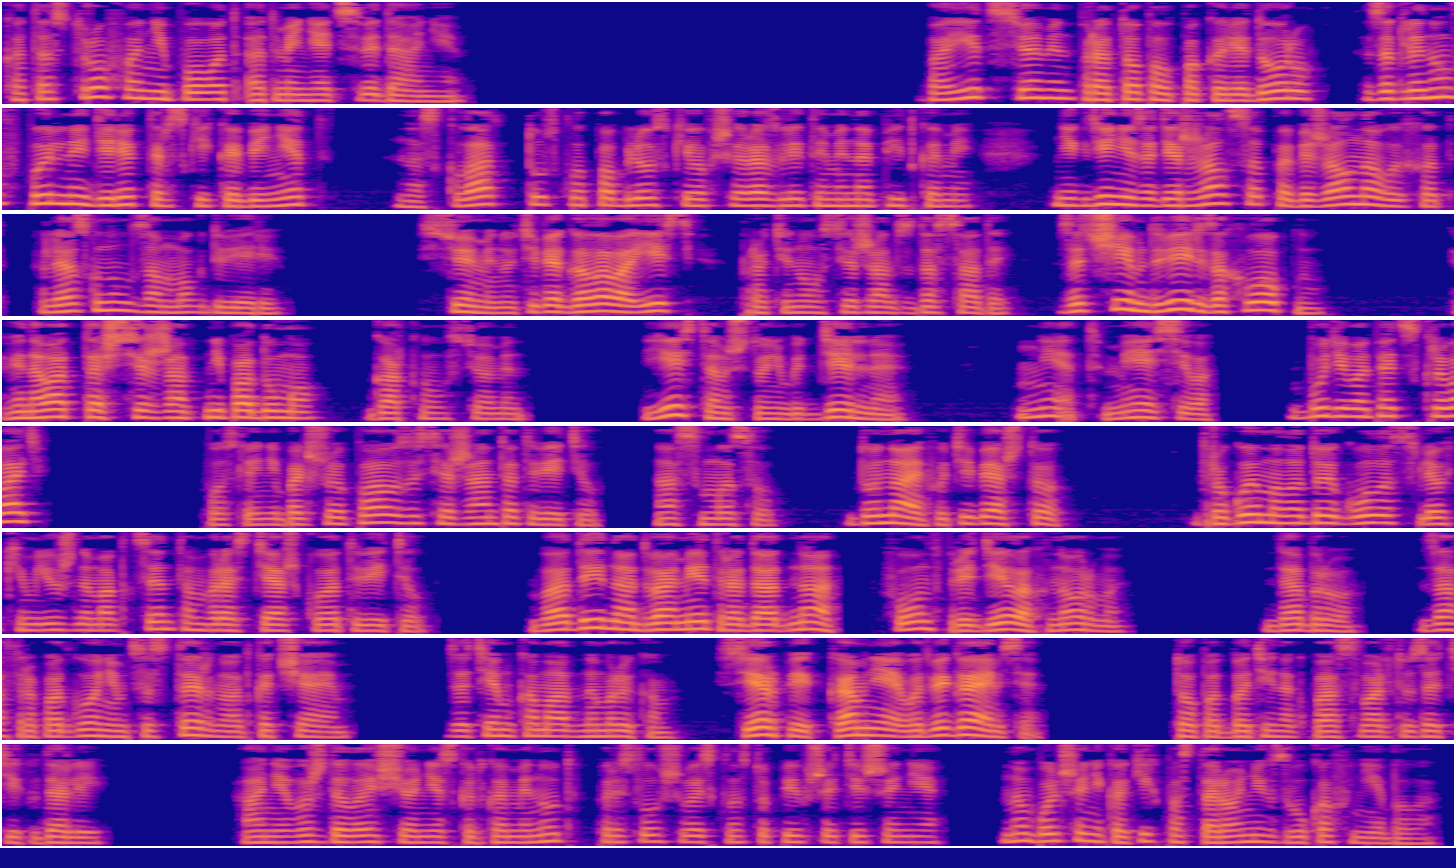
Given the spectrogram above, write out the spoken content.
Катастрофа не повод отменять свидание. Боец Семин протопал по коридору, заглянул в пыльный директорский кабинет, на склад, тускло поблескивавший разлитыми напитками, нигде не задержался, побежал на выход, лязгнул замок двери. «Семин, у тебя голова есть?» – протянул сержант с досадой. «Зачем дверь захлопнул?» «Виноват, товарищ сержант, не подумал», – гаркнул Семин. «Есть там что-нибудь дельное?» «Нет, месиво. Будем опять скрывать?» После небольшой паузы сержант ответил. «А смысл? Дунаев, у тебя что?» Другой молодой голос с легким южным акцентом в растяжку ответил. «Воды на два метра до дна, фон в пределах нормы». «Добро. Завтра подгоним цистерну, откачаем». Затем командным рыком. «Серпик, ко мне, выдвигаемся!» Топот ботинок по асфальту затих вдали. Аня выждала еще несколько минут, прислушиваясь к наступившей тишине, но больше никаких посторонних звуков не было.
